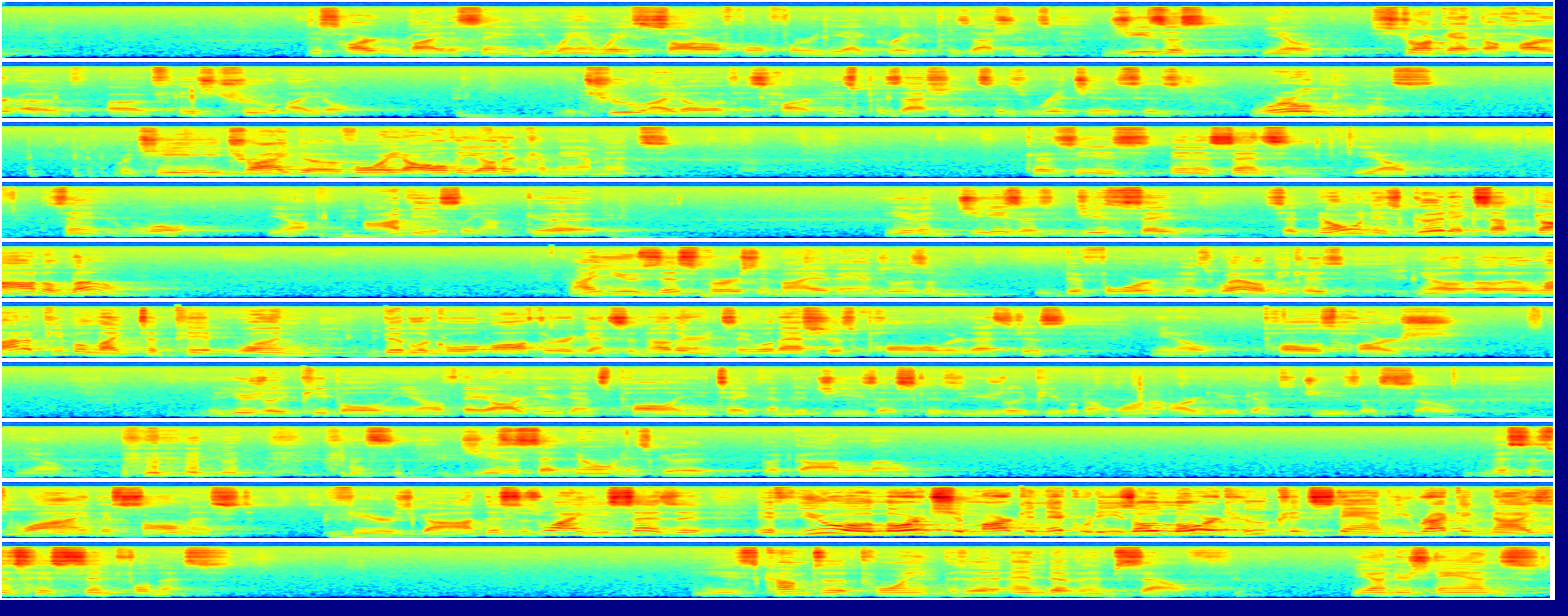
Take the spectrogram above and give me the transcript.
Disheartened by the saying, he went away sorrowful, for he had great possessions. Jesus, you know, struck at the heart of, of his true idol the true idol of his heart, his possessions, his riches, his worldliness, which he, he tried to avoid all the other commandments because he's, in a sense, you know, saying, well, you know, obviously I'm good. Even Jesus, Jesus said, said, No one is good except God alone. I use this verse in my evangelism before as well because you know a, a lot of people like to pit one biblical author against another and say, well, that's just Paul or that's just, you know, Paul's harsh. Usually, people, you know, if they argue against Paul, you take them to Jesus because usually people don't want to argue against Jesus. So, You know, Jesus said, No one is good but God alone. This is why the psalmist fears God. This is why he says, If you, O Lord, should mark iniquities, O Lord, who could stand? He recognizes his sinfulness. He's come to the point, the end of himself. He understands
